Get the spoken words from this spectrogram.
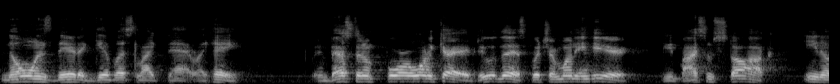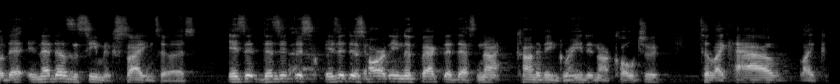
no one's there to give us like that. Like, hey, invest in a four hundred one k, do this, put your money here, you buy some stock. You know that, and that doesn't seem exciting to us. Is it? Does it? This is it disheartening the fact that that's not kind of ingrained in our culture to like have like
